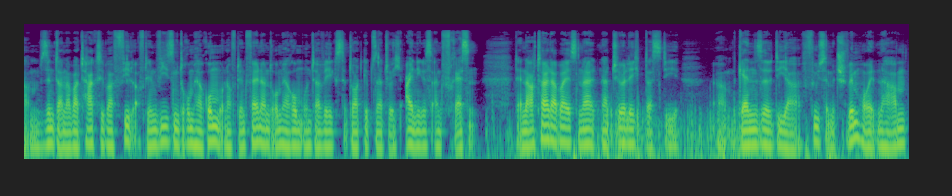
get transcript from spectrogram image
ähm, sind dann aber tagsüber viel auf den Wiesen drumherum und auf den Feldern drumherum unterwegs. Dort gibt es natürlich einiges an Fressen. Der Nachteil dabei ist natürlich, dass die ähm, Gänse, die ja Füße mit Schwimmhäuten haben,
